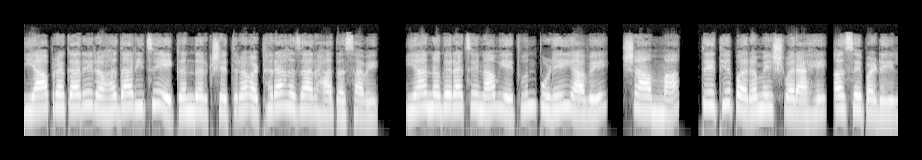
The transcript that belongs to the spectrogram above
या प्रकारे रहदारीचे एकंदर क्षेत्र अठरा हजार हात असावे. या नगराचे नाव येथून पुढे यावे. शाम्मा तेथे परमेश्वर आहे असे पडेल.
